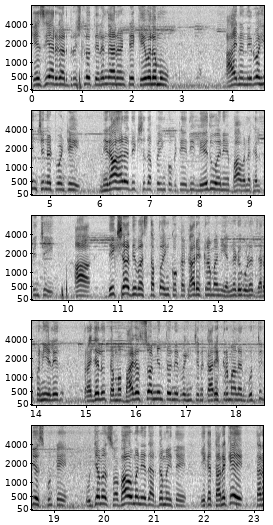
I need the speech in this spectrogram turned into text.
కేసీఆర్ గారి దృష్టిలో తెలంగాణ అంటే కేవలము ఆయన నిర్వహించినటువంటి నిరాహార దీక్ష తప్ప ఇంకొకటి ఏది లేదు అనే భావన కల్పించి ఆ దీక్షా దివస్ తప్ప ఇంకొక కార్యక్రమాన్ని ఎన్నడూ కూడా జరపనీయలేదు. ప్రజలు తమ భాగస్వామ్యంతో నిర్వహించిన కార్యక్రమాలను గుర్తు చేసుకుంటే ఉద్యమ స్వభావం అనేది అర్థమైతే ఇక తనకే తన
